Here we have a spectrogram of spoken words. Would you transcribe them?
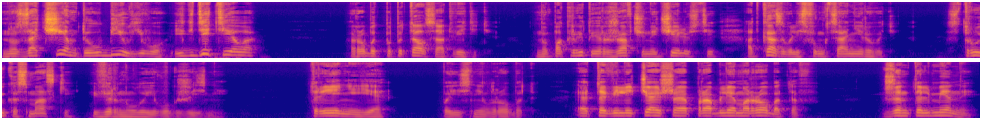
Но зачем ты убил его? И где тело? Робот попытался ответить, но покрытые ржавчиной челюсти отказывались функционировать. Струйка смазки вернула его к жизни. «Трение», — пояснил робот, — «это величайшая проблема роботов. Джентльмены,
